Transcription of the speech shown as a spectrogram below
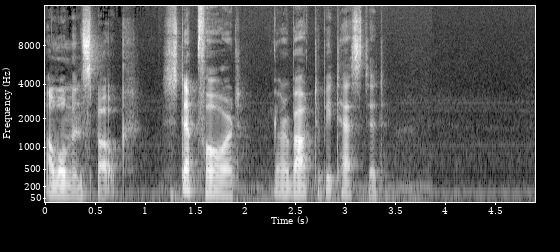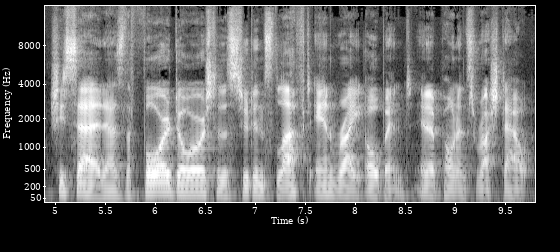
a woman spoke. Step forward. You're about to be tested. She said as the four doors to the student's left and right opened and opponents rushed out.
